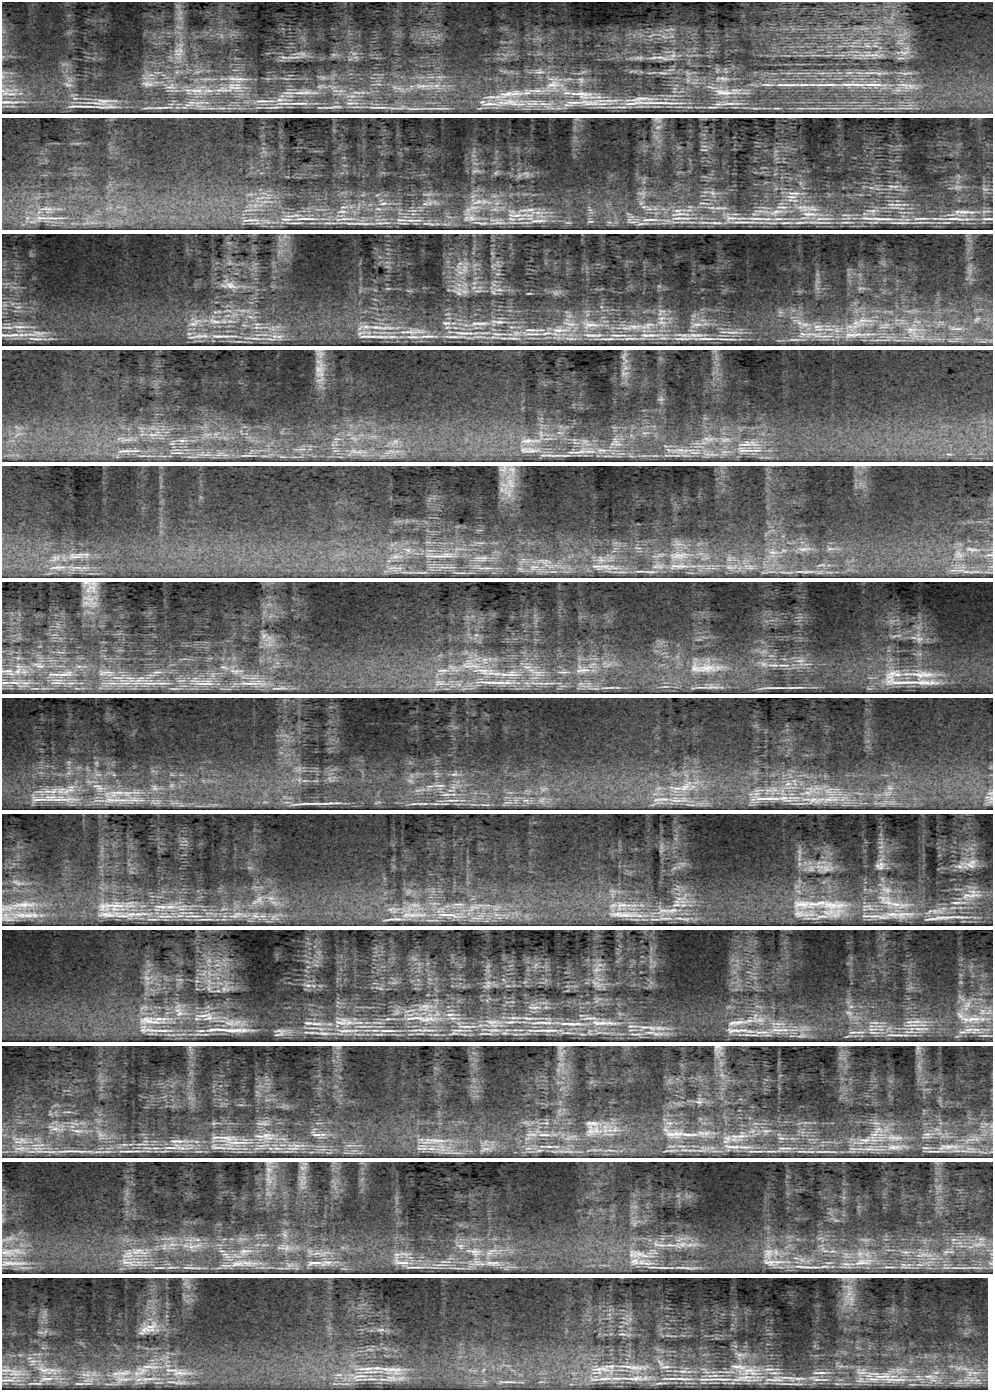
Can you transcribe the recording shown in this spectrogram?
يو إن يشاء يذهبكم ويأتي بخلق جديد. وما ذلك على الله بعزيز. محمد فإن تولوا فإن توليتم. هاي فإن تولوا. يستبدل قوما. يستبدل قوما غيركم ثم لا يكونوا أمثالكم. فرق لي ينبس. أبارو دوما كوكلا دان دايلوك من قوما كالكالي بارو فنك كوكلا إنه يمكن أطرف تعالي يوحي نوعي من دول سيو فرق لكن ما بلا يا رحمة قوما كسما يا عين ما أكل دي قالك قوما يسكين سوكو متى يسك ما بين مثلا. ولله ما في السماوات. أمر كنا تعنقر السماء كل إنه وقت بس. ولله ما في السماوات وما في الأرض. من حين عراني هذا التربي يمي إيه؟ يمي سبحانه. باب الحين بارو هذا التربي يمي يولي ويت ضد مثلا مثلا باحي مركة بن سميو والله آدم بركات يوم متحليا يوتع بما دم بدل متحليا عرم فرمري عرنا تبلي عرم فرمري عرم هن يا هم رب تحت الملائكة يعني في أطراف أطراف الأرض تدور. ماذا يبحثون؟ يبحثون يعني المؤمنين يذكرون الله سبحانه وتعالى وهم جالسون. تمروا النصارى. مجالس الذكر يلا اللي حصانه يريد في نقول نص ملائكة سيحون المقالي مرتين كيرك يا وعدي سيحسانا ست. هلموا إلى حاجتكم. أما جيدي أردي بقول يلا تعبدين تنعو سجيني كما نقول درع درع ملائكة بس. سبحانه سبحانك يا ربنا سبحانه يا من تواضعت له من في السماوات ومن في الأرض.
